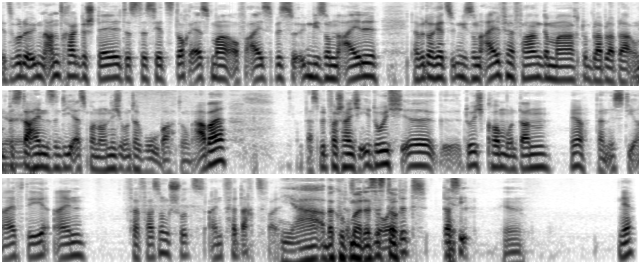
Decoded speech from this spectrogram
jetzt wurde irgendein Antrag gestellt, dass das jetzt doch erstmal auf Eis bis so irgendwie so ein Eil, da wird doch jetzt irgendwie so ein Eilverfahren gemacht und bla bla bla. Und bis dahin sind die erstmal noch nicht unter Beobachtung. Aber das wird wahrscheinlich eh durch, äh, durchkommen und dann, ja, dann ist die AfD ein Verfassungsschutz, ein Verdachtsfall. Ja, aber guck mal, das ist doch. bedeutet, dass sie. Ja. Ja?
